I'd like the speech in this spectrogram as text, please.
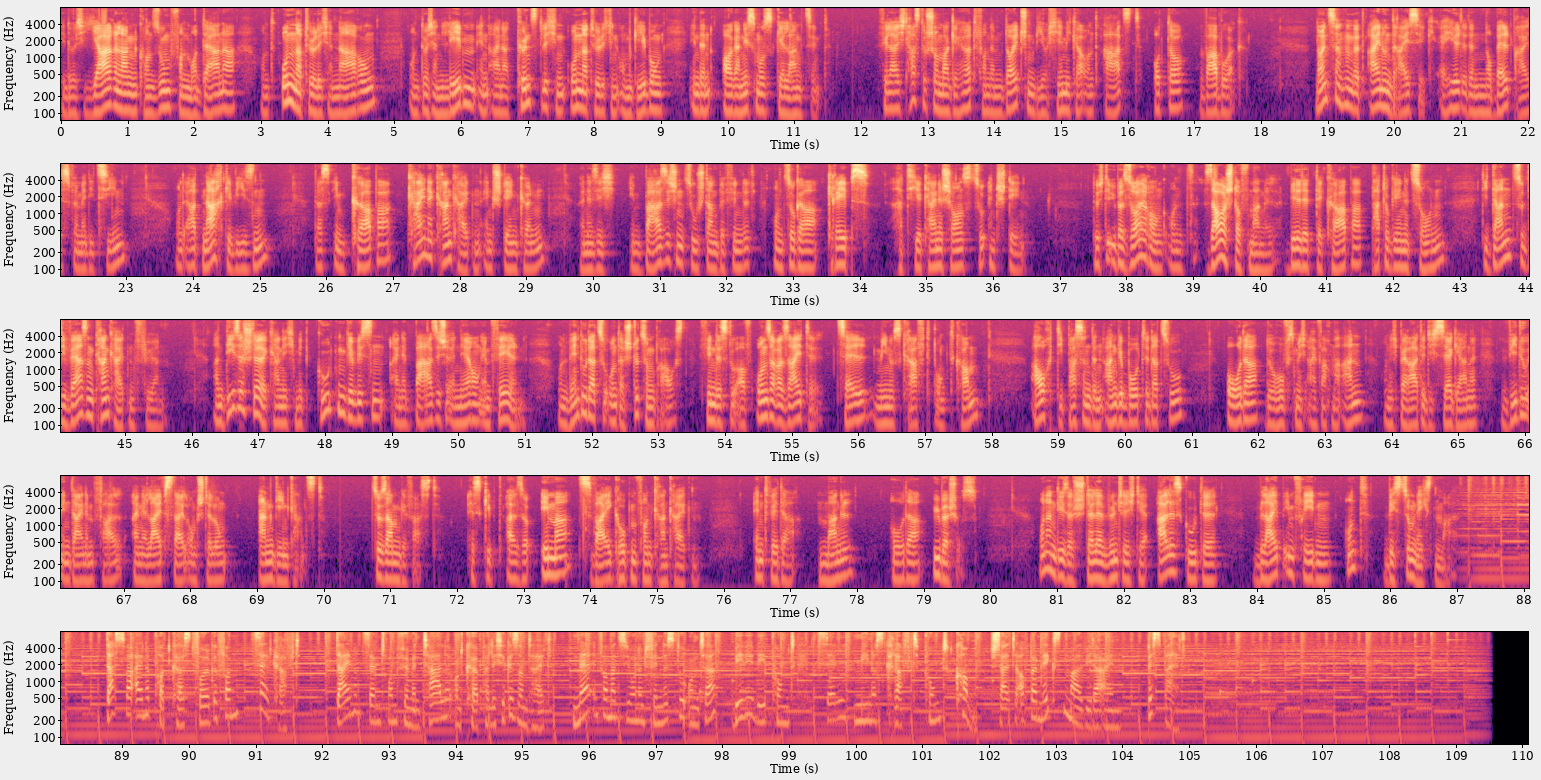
die durch jahrelangen Konsum von moderner und unnatürlicher Nahrung und durch ein Leben in einer künstlichen, unnatürlichen Umgebung in den Organismus gelangt sind. Vielleicht hast du schon mal gehört von dem deutschen Biochemiker und Arzt Otto Warburg. 1931 erhielt er den Nobelpreis für Medizin und er hat nachgewiesen, dass im Körper keine Krankheiten entstehen können, wenn er sich im basischen Zustand befindet und sogar Krebs hat hier keine Chance zu entstehen. Durch die Übersäuerung und Sauerstoffmangel bildet der Körper pathogene Zonen, die dann zu diversen Krankheiten führen. An dieser Stelle kann ich mit gutem Gewissen eine basische Ernährung empfehlen und wenn du dazu Unterstützung brauchst, findest du auf unserer Seite zell-kraft.com auch die passenden Angebote dazu oder du rufst mich einfach mal an und ich berate dich sehr gerne, wie du in deinem Fall eine Lifestyle-Umstellung angehen kannst. Zusammengefasst. Es gibt also immer zwei Gruppen von Krankheiten. Entweder Mangel oder Überschuss. Und an dieser Stelle wünsche ich dir alles Gute, bleib im Frieden und bis zum nächsten Mal. Das war eine Podcast-Folge von Zellkraft, deinem Zentrum für mentale und körperliche Gesundheit. Mehr Informationen findest du unter www.zell-kraft.com. Schalte auch beim nächsten Mal wieder ein. Bis bald.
